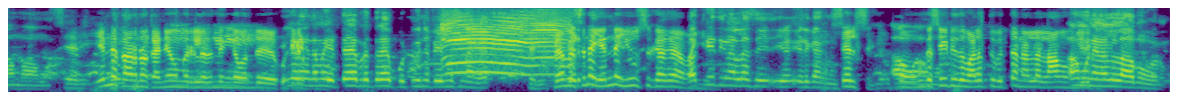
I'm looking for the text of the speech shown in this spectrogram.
ஆமா ஆமா. சரி. என்ன காரணம்? கன்னியாகுமரியில இருந்து இங்க வந்து குட்டிகள். நம்ம எட்டாயிரத்துல பொட்டு கொஞ்சம் ஃபேமஸ்னாங்க சரி. ஃபேமஸ்னா என்ன யூஸுக்காக பக்ரீத்துக்கு நல்லா எடுக்காங்க. சேல்ஸுக்கு. இப்போ உங்க. சைடு இது வளர்த்து வித்தா நல்ல லாபம் ஆமா. நல்ல லாபம் வரும்.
